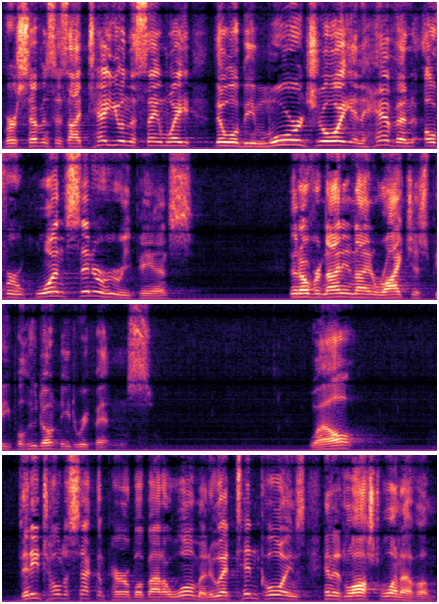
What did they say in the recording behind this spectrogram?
verse 7 says i tell you in the same way there will be more joy in heaven over one sinner who repents than over 99 righteous people who don't need repentance well, then he told a second parable about a woman who had 10 coins and had lost one of them.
